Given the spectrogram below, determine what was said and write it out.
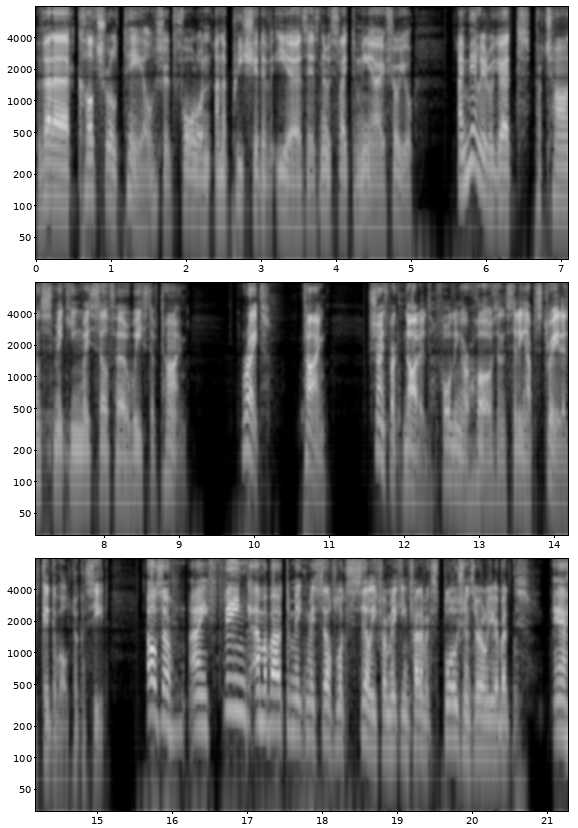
That a cultural tale should fall on unappreciative ears is no slight to me, I assure you. I merely regret, perchance, making myself a waste of time. Right. Time. Shinespark nodded, folding her hooves and sitting up straight as Gigavolt took a seat. Also, I think I'm about to make myself look silly for making fun of explosions earlier, but eh,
